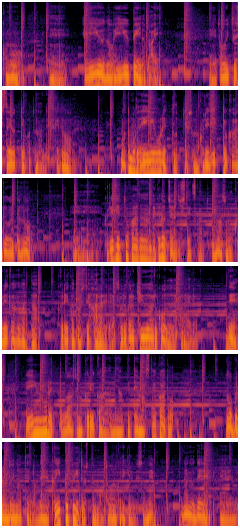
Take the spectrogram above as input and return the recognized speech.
この、えー au の auPay の場合、えー、統一したよっていうことなんですけどもともと au ウォレットっていうそのクレジットカード型の、えー、クレジットカードなんだけどチャージして使うっていうのはそのクレカ型クレカとして払える。それから QR コードで払える。で au ウォレットはそのクレカになっててマスターカードのブランドになってるのでクイックペイとしても登録できるんですよね。なので、えー、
